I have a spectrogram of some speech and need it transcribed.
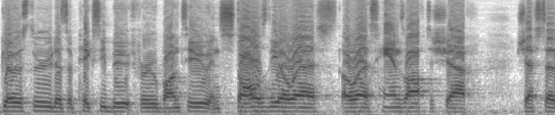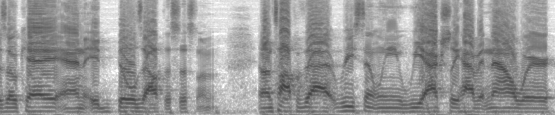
goes through, does a PXE boot for Ubuntu, installs the OS, OS hands off to Chef. Chef says okay, and it builds out the system. And on top of that, recently we actually have it now where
